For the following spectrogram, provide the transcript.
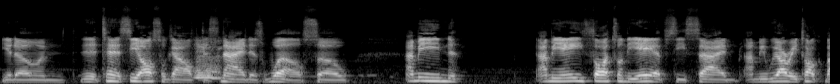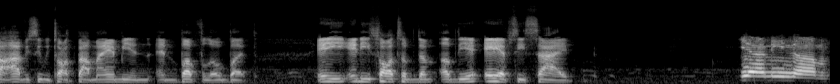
You know, and Tennessee also got off this night as well. So, I mean, I mean, any thoughts on the AFC side? I mean, we already talked about obviously we talked about Miami and, and Buffalo, but any any thoughts of the of the AFC side? Yeah, I mean, um,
